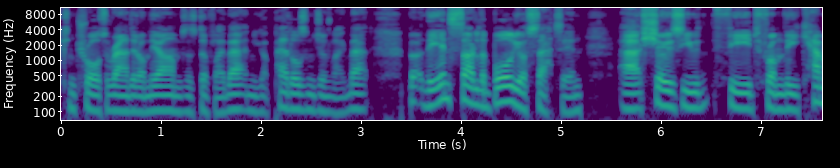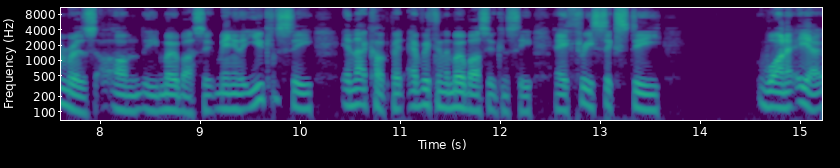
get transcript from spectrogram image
controls around it on the arms and stuff like that, and you've got pedals and junk like that. But the inside of the ball you're sat in uh, shows you feed from the cameras on the mobile suit, meaning that you can see in that cockpit everything the mobile suit can see in a 360 one you know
